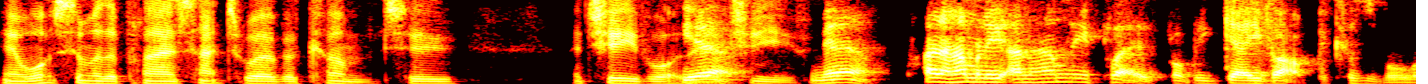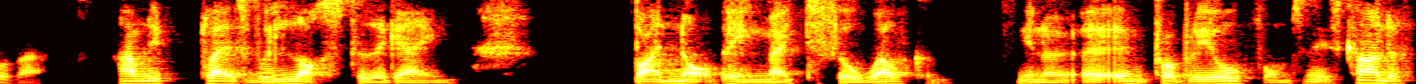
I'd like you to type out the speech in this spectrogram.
you know, what some of the players had to overcome to achieve what yeah, they achieved. Yeah, and how many and how many players probably gave up because of all of that? How many players we lost to the game by not being made to feel welcome? You know, in probably all forms, and it's kind of.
